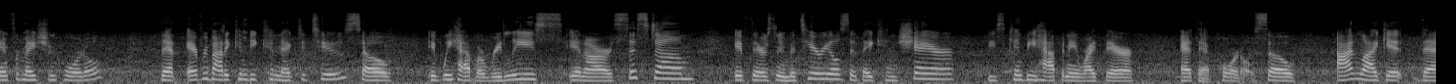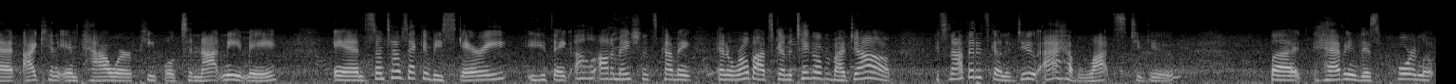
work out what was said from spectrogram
information portal that everybody can be connected to. So if we have a release in our system, if there's new materials that they can share, can be happening right there at that portal. So I like it that I can empower people to not need me, and sometimes that can be scary. You think, oh, automation's coming and a robot's going to take over my job. It's not that it's going to do, I have lots to do, but having this portal,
